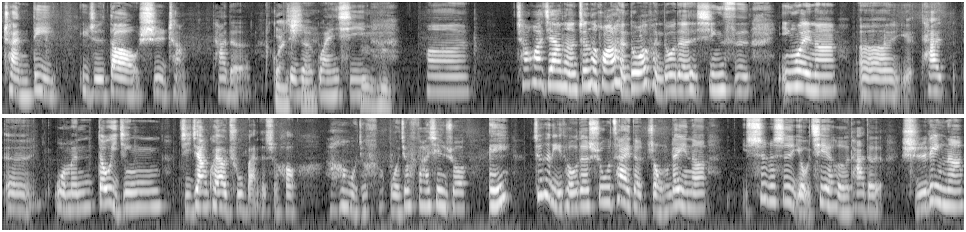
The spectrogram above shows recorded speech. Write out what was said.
产地一直到市场它的这个关系。嗯嗯嗯，插画家呢，真的花了很多很多的心思，因为呢，呃，他呃，我们都已经即将快要出版的时候，然后我就我就发现说，诶，这个里头的蔬菜的种类呢，是不是有切合它的时令呢？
